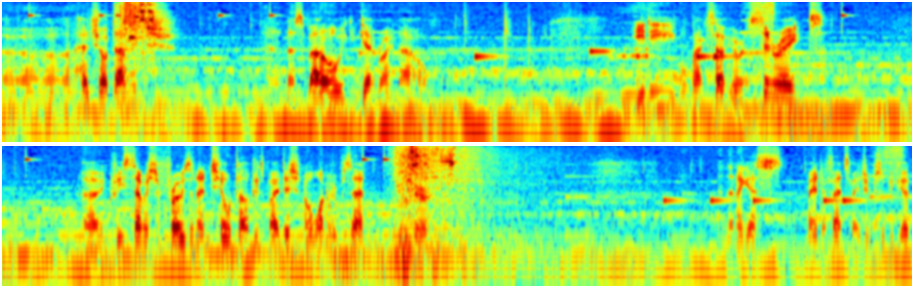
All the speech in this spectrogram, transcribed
Uh, headshot damage. And that's about all we can get right now. ED will max out your incinerate. Uh, increase damage to frozen and chill targets by additional 100%. Sure. And then I guess main Defense Matrix will be good.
